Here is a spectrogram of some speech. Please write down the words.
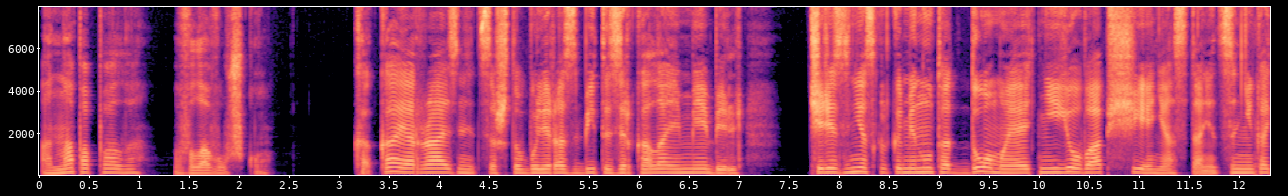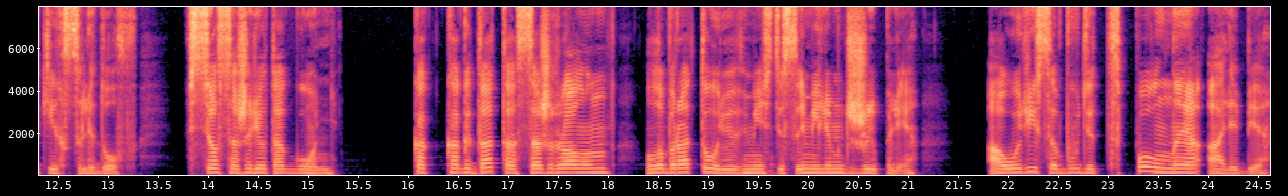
Она попала в ловушку. Какая разница, что были разбиты зеркала и мебель? Через несколько минут от дома и от нее вообще не останется никаких следов. Все сожрет огонь как когда-то сожрал он лабораторию вместе с Эмилем Джипли, а у Риса будет полное алиби,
